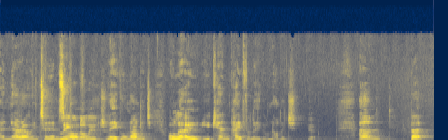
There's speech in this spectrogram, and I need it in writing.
and narrow in terms of Legal of knowledge. legal Yeah. Although you can pay for legal knowledge. Yeah. Um, but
